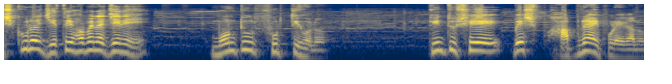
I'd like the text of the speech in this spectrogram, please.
স্কুলে যেতে হবে না জেনে মন্টুর ফুর্তি হলো। কিন্তু সে বেশ ভাবনায় পড়ে গেল।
